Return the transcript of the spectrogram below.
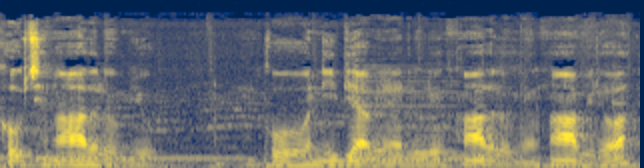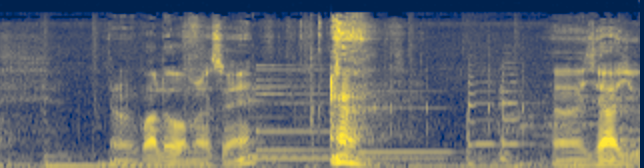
ခုတ်ချငားတယ်လို့မျိုးကိုယ်နီးပြပေးတဲ့လူတွေငှားတယ်လို့မျိုးငှားပြီးတော့ကျွန်တော်ဘာလုပ်ရမလဲဆိုရင်အဲရယူ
